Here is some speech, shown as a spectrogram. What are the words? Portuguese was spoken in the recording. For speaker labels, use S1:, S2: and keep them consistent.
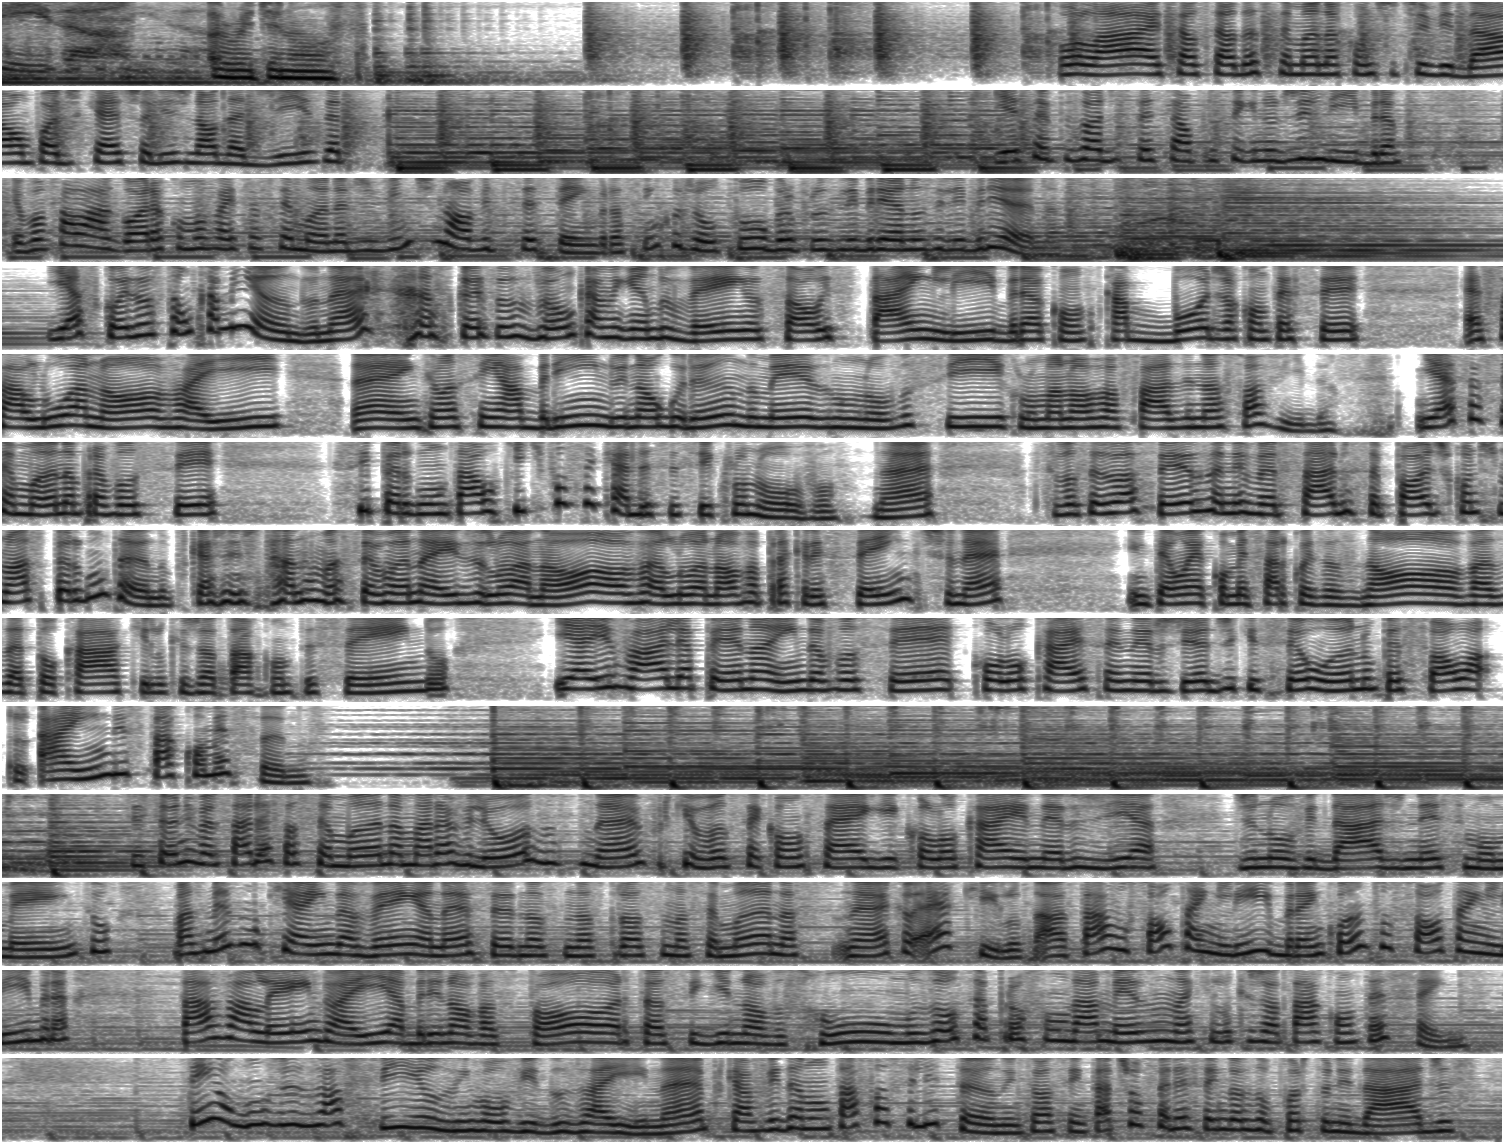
S1: Deezer Originals.
S2: Olá, esse é o Céu da Semana com Titividade, um podcast original da Deezer. E esse é o um episódio especial para o signo de Libra. Eu vou falar agora como vai ser a semana de 29 de setembro a 5 de outubro para os librianos e librianas. E as coisas estão caminhando, né? As coisas vão caminhando bem, o Sol está em Libra, acabou de acontecer essa lua nova aí, né? Então, assim, abrindo, inaugurando mesmo um novo ciclo, uma nova fase na sua vida. E essa semana, para você se perguntar o que, que você quer desse ciclo novo, né? Se você já fez aniversário, você pode continuar se perguntando, porque a gente está numa semana aí de lua nova, lua nova para crescente, né? Então é começar coisas novas, é tocar aquilo que já está acontecendo. E aí vale a pena ainda você colocar essa energia de que seu ano pessoal ainda está começando. Se seu aniversário é essa semana, maravilhoso, né? Porque você consegue colocar energia de novidade nesse momento. Mas mesmo que ainda venha, né, nas, nas próximas semanas, né, é aquilo. Tá, tá, o sol tá em Libra, enquanto o sol tá em Libra, tá valendo aí abrir novas portas, seguir novos rumos ou se aprofundar mesmo naquilo que já tá acontecendo. Tem alguns desafios envolvidos aí, né? Porque a vida não tá facilitando. Então, assim, tá te oferecendo as oportunidades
